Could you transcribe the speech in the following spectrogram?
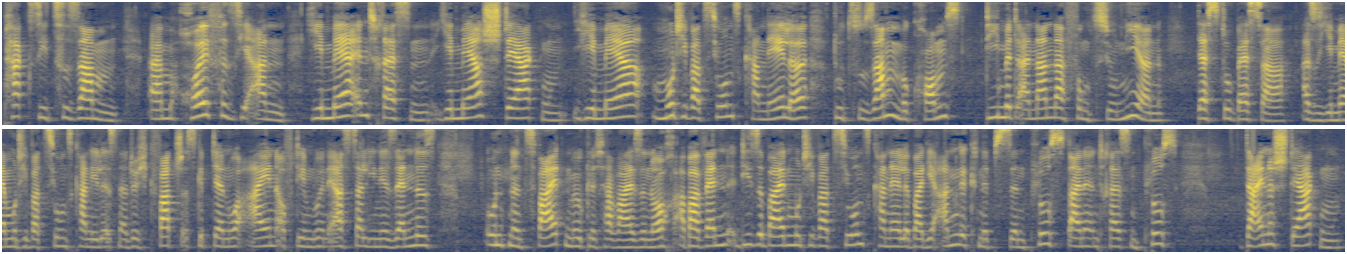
pack sie zusammen, ähm, häufe sie an. Je mehr Interessen, je mehr Stärken, je mehr Motivationskanäle du zusammenbekommst, die miteinander funktionieren, desto besser. Also je mehr Motivationskanäle ist natürlich Quatsch. Es gibt ja nur einen, auf dem du in erster Linie sendest und einen zweiten möglicherweise noch. Aber wenn diese beiden Motivationskanäle bei dir angeknipst sind, plus deine Interessen, plus deine Stärken,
